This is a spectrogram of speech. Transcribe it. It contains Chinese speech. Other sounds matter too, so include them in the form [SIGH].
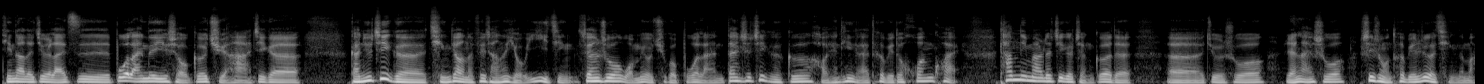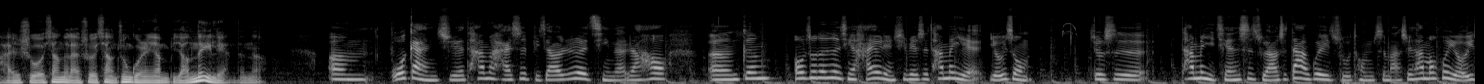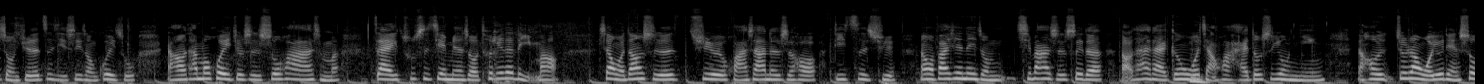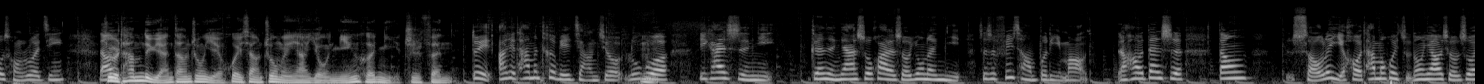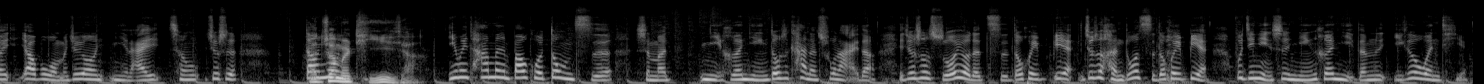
听到的就是来自波兰的一首歌曲哈，这个感觉这个情调呢非常的有意境。虽然说我没有去过波兰，但是这个歌好像听起来特别的欢快。他们那边的这个整个的呃，就是说人来说是一种特别热情的吗？还是说相对来说像中国人一样比较内敛的呢？嗯，我感觉他们还是比较热情的。然后，嗯，跟欧洲的热情还有点区别是，他们也有一种，就是他们以前是主要是大贵族统治嘛，所以他们会有一种觉得自己是一种贵族，然后他们会就是说话啊什么，在初次见面的时候特别的礼貌。像我当时去华沙的时候，第一次去，然后我发现那种七八十岁的老太太跟我讲话还都是用您，然后就让我有点受宠若惊。就是他们的语言当中也会像中文一样有您和你之分。对，而且他们特别讲究，如果一开始你跟人家说话的时候用了你，这是非常不礼貌。然后，但是当熟了以后，他们会主动要求说，要不我们就用你来称，就是当专门提一下。因为他们包括动词什么你和您都是看得出来的，也就是说所有的词都会变，就是很多词都会变，不仅仅是您和你的一个问题。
